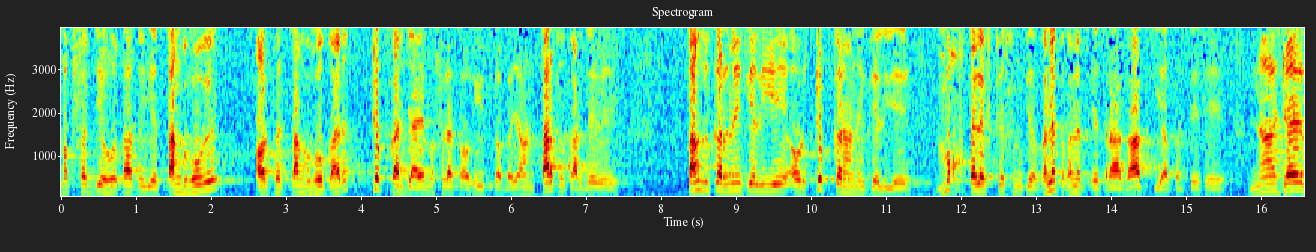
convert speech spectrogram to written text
مقصد یہ ہوتا کہ یہ تنگ ہوئے اور پھر تنگ ہو کر چپ کر جائے، مسئلہ توحید کا بیان ترک کر دے تنگ کرنے کے لیے اور چپ کرانے کے لیے مختلف قسم کے غلط غلط اعتراضات کیا کرتے تھے، ناجائز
